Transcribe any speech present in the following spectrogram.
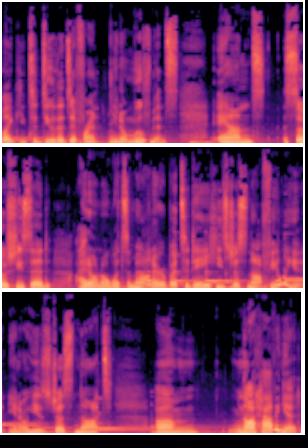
like to do the different, you know, movements. And so she said, I don't know what's the matter, but today he's just not feeling it. You know, he's just not, um, not having it.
